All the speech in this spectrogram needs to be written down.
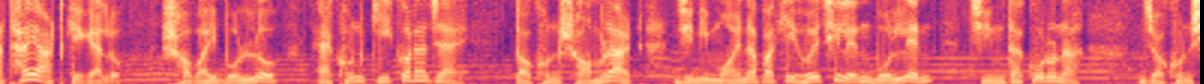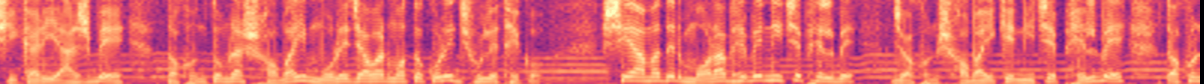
আঠায় আটকে গেল। সবাই বলল, এখন কি করা যায়? তখন সম্রাট, যিনি ময়না পাখি হয়েছিলেন, বললেন, চিন্তা করো না, যখন শিকারী আসবে, তখন তোমরা সবাই মরে যাওয়ার মতো করে ঝুলে থেকো। সে আমাদের মরা ভেবে নিচে ফেলবে। যখন সবাইকে নিচে ফেলবে, তখন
